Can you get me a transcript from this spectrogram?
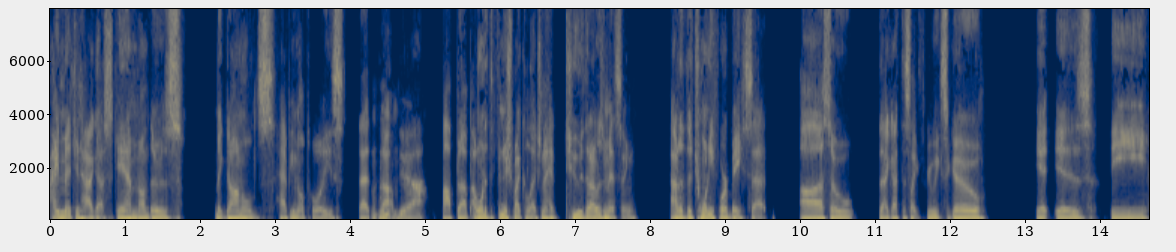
I mentioned how I got scammed on those McDonald's Happy Meal toys that Mhm. um, Yeah. popped up. I wanted to finish my collection. I had two that I was missing out of the 24 base set. Uh, so I got this like three weeks ago. It is the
